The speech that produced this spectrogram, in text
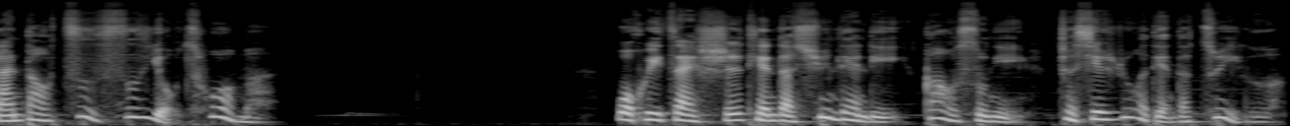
难道自私有错吗？我会在十天的训练里告诉你这些弱点的罪恶，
